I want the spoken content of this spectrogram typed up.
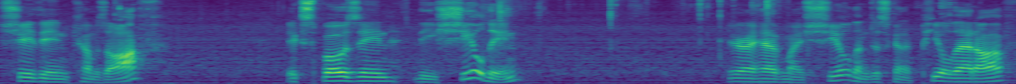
sheathing comes off, exposing the shielding. Here I have my shield. I'm just going to peel that off.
